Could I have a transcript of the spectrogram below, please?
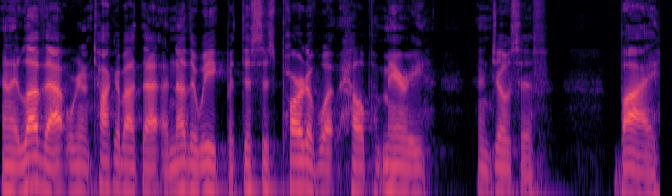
And I love that. We're going to talk about that another week, but this is part of what helped Mary and Joseph buy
